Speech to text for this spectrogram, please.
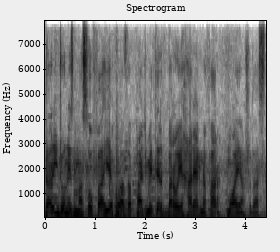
дар ин ҷо низ масофа 15 метр барои ҳар як нафар муайян шудааст.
